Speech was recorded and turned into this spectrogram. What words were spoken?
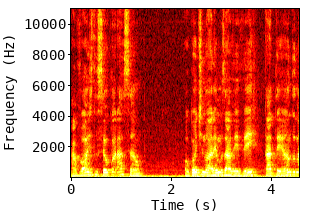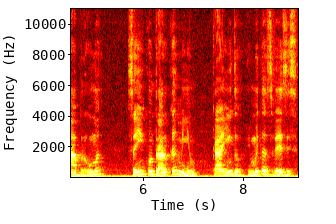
a voz do seu coração. Ou continuaremos a viver tateando na bruma sem encontrar o caminho, caindo e muitas vezes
